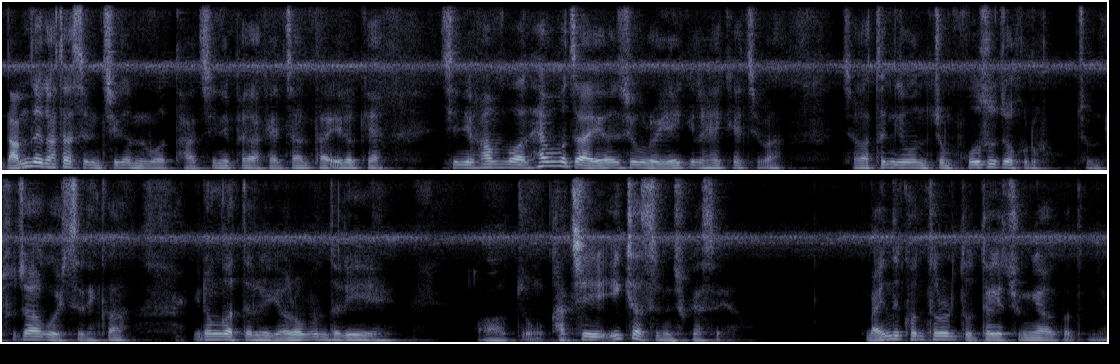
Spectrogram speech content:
남들 같았으면 지금 뭐 다 진입해가 괜찮다 이렇게 진입 한번 해보자 이런 식으로 얘기를 했겠지만 저 같은 경우는 좀 보수적으로 좀 투자하고 있으니까 이런 것들을 여러분들이 어, 좀 같이 익혔으면 좋겠어요. 마인드 컨트롤도 되게 중요하거든요.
